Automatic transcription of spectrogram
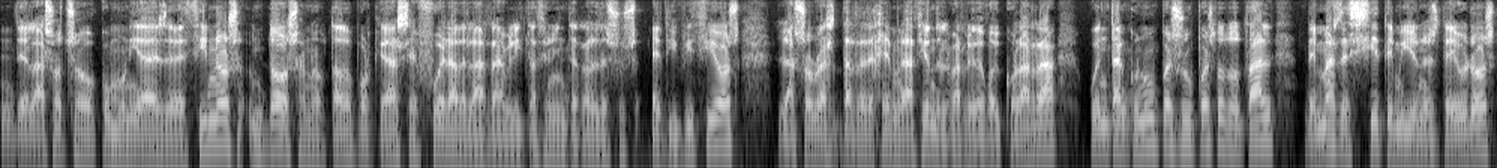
De las ocho comunidades de vecinos, dos han optado por quedarse fuera de la rehabilitación integral de sus edificios. Las obras de regeneración del barrio de Goicolarra cuentan con un presupuesto total de más de 7 millones de euros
